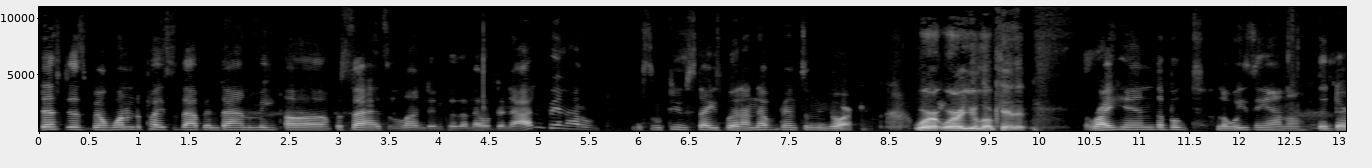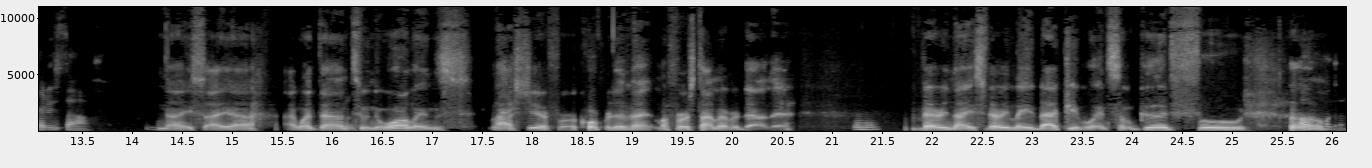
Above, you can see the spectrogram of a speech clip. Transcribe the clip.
that's just been one of the places I've been dying to meet. Uh, besides London, because I've never been there. I've been out of some few states, but I've never been to New York. Where Where are you located? Right here in the boot, Louisiana, the dirty South. Nice. I uh I went down to New Orleans last year for a corporate event. My first time ever down there. Mm-hmm. Very nice, very laid back people, and some good food. Oh, oh my god,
